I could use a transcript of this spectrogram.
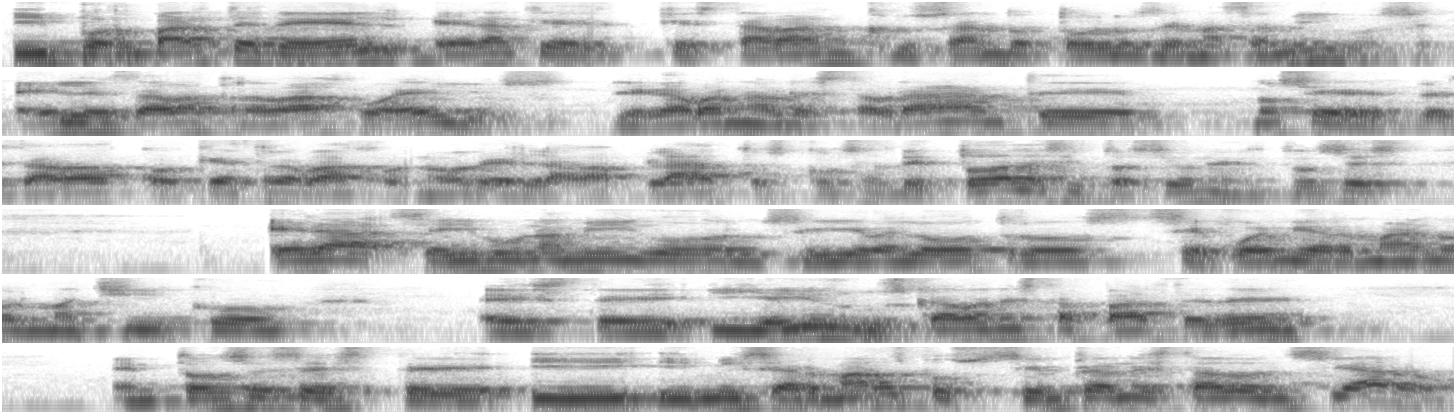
y por parte de él era que, que estaban cruzando todos los demás amigos. Él les daba trabajo a ellos, llegaban al restaurante, no sé, les daba cualquier trabajo, ¿no? De lavaplatos, cosas, de todas las situaciones. Entonces, era, se iba un amigo, se iba el otro, se fue mi hermano, el más chico, este, y ellos buscaban esta parte de, entonces, este, y, y mis hermanos pues siempre han estado en Seattle,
